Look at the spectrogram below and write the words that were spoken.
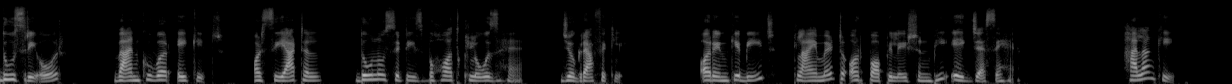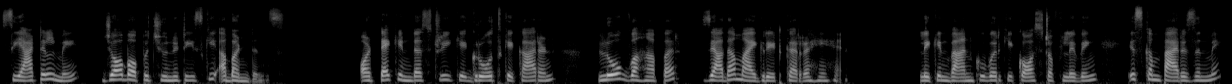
दूसरी ओर, वैनकूवर एकिच और सियाटल दोनों सिटीज़ बहुत क्लोज हैं जियोग्राफिकली और इनके बीच क्लाइमेट और पॉपुलेशन भी एक जैसे हैं। हालाँकि, सियाटल में जॉब अपॉर्चुनिटीज़ की अबंडेंस और टेक इंडस्ट्री के ग्रोथ के कारण लोग वहाँ पर ज़्यादा माइग्रेट कर रहे हैं, लेकिन वैनकूवर की कॉस्ट ऑफ़ लिविंग इस कंपैरिजन में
